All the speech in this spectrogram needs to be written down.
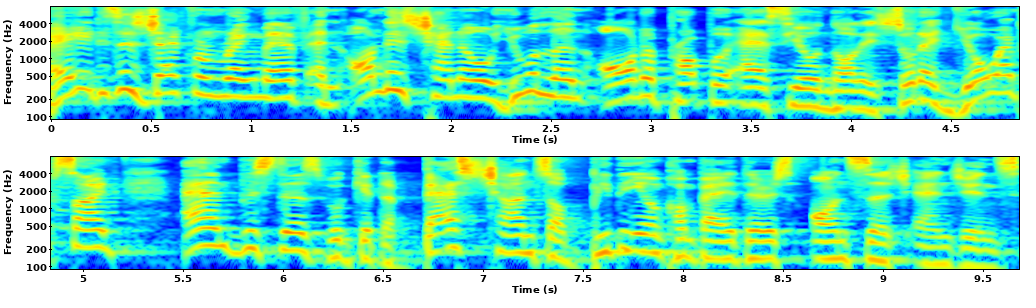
Hey, this is Jack from RankMath and on this channel, you will learn all the proper SEO knowledge so that your website and business will get the best chance of beating your competitors on search engines.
